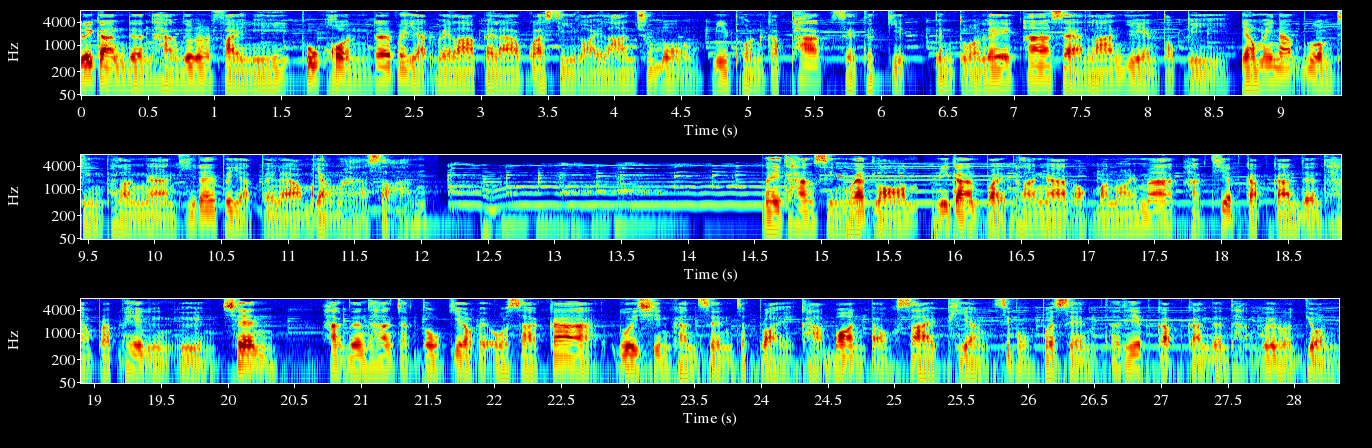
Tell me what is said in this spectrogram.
ด้วยการเดินทางด้วยรถไฟนี้ ผู้คนได้ประหยัดเวลาไปแล้วกว่า 400 ล้านชั่วโมง มีผลกับภาคเศรษฐกิจเป็นตัวเลข 5 แสนล้านเยนต่อปี ยังไม่นับรวมถึงพลังงานที่ได้ประหยัดไปแล้วอย่างมหาศาลในทางสิ่งแวดล้อม มีการปล่อยพลังงานออกมาน้อยมาก หากเทียบกับการเดินทางประเภทอื่น ๆ เช่น หากเดินทางจากโตเกียวไปโอซาก้า ด้วยชินคันเซ็นจะปล่อยคาร์บอนไดออกไซด์เพียง 16%ถ้าเทียบกับการเดินทางด้วยรถยนต์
